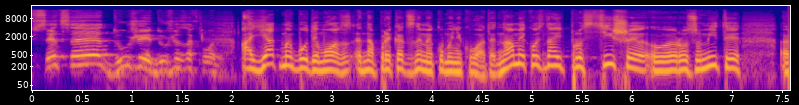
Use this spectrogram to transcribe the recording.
все це дуже і дуже заходить. А як ми будемо, наприклад, з ними комунікувати? Нам якось навіть простіше е, розуміти е,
